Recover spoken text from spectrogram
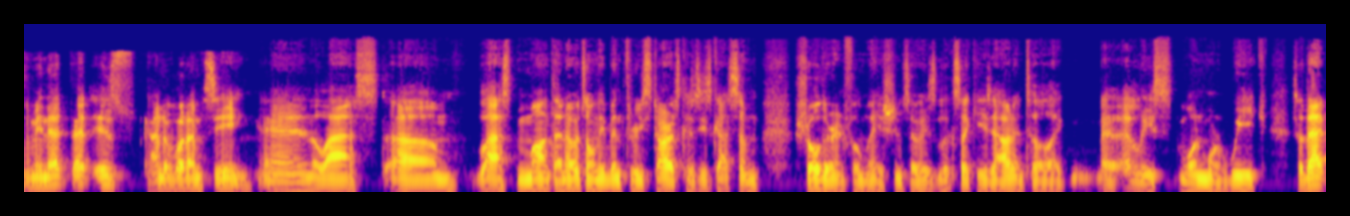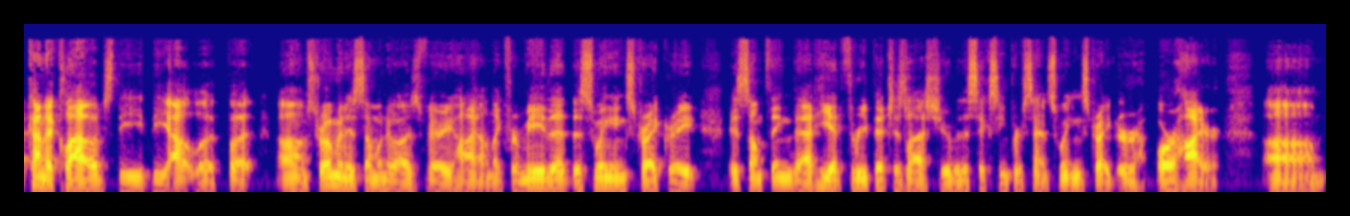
I mean that that is kind of what I'm seeing. And the last um, last month, I know it's only been three starts because he's got some shoulder inflammation, so he looks like he's out until like at least one more week. So that kind of clouds the the outlook. But um, Stroman is someone who I was very high on. Like for me, the the swinging strike rate is something that he had three pitches last year with a 16% swinging strike or or higher. Um,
